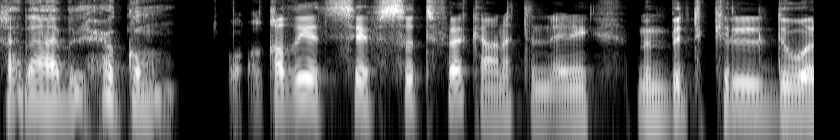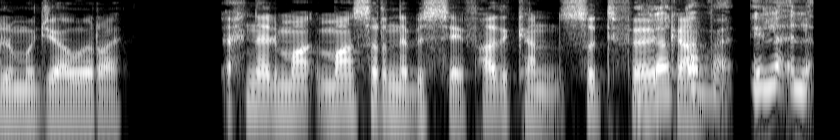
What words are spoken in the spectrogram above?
خذاها بالحكم. قضية السيف صدفة كانت يعني من بدء كل الدول المجاوره إحنا ما صرنا بالسيف. هذه كان صدفة لا كان طبعا. لا لا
